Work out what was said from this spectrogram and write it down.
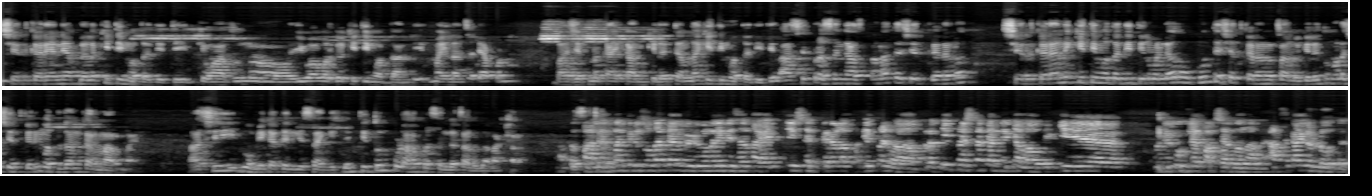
शेतकऱ्यांनी आपल्याला किती मतं देतील? किंवा अजून युवा वर्ग किती मतदान देईल? महिलांसाठी आपण भाजपनं काय काम केलं त्यांना किती मतं देतील? असे प्रसंग असताना त्या शेतकऱ्यानं शेतकऱ्यांनी किती मतं देतील म्हणल्यावर उठून त्या शेतकऱ्यांना चालू केले तुम्हाला शेतकरी मतदान करणार नाही. अशी भूमिका त्यांनी सांगितली तिथून पुढे हा प्रसंग चालू झाला खरा. तसंच त्या व्हिडिओमध्ये दिसत आहेत की शेतकऱ्याला प्रश्न त्यांनी केला होता की अं, कुठल्या पक्षात होणार असं काय घडलं होतं?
